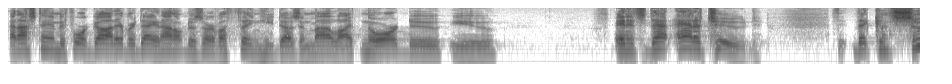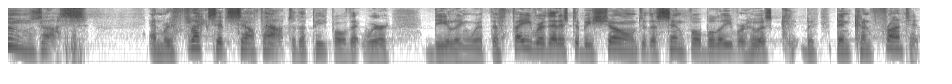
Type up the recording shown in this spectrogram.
And I stand before God every day and I don't deserve a thing he does in my life, nor do you. And it's that attitude that consumes us and reflects itself out to the people that we're dealing with. The favor that is to be shown to the sinful believer who has been confronted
